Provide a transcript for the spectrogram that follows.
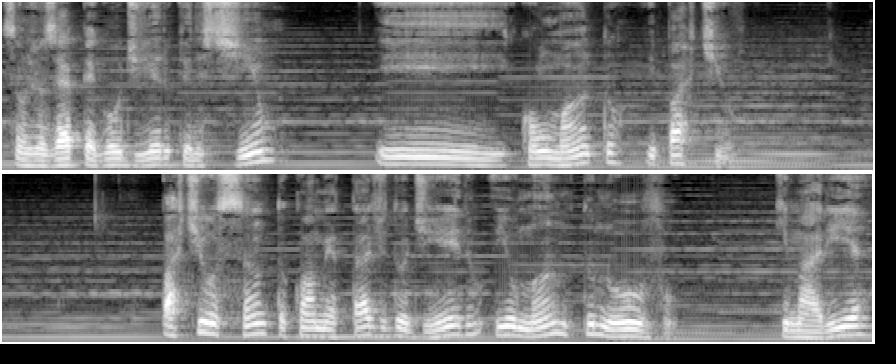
São José pegou o dinheiro que eles tinham e com o manto e partiu. Partiu o santo com a metade do dinheiro e o manto novo que Maria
